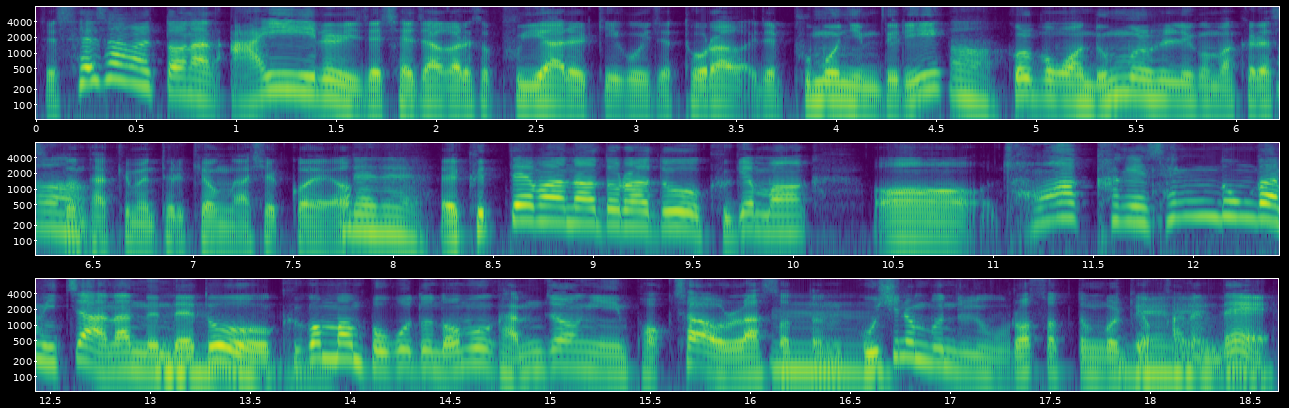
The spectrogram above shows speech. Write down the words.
이제 세상을 떠난 아이를 이제 제작을 해서 VR을 끼고 이제 돌아 이제 부모님들이 어. 그걸 보고 눈물 흘리고 막 그랬었던 어. 다큐멘터리 기억나실 거예요. 네네. 네, 그때만 하더라도 그게 막, 어, 정확하게 생동감 있지 않았는데도 음. 그것만 보고도 너무 감정이 벅차 올랐었던, 음. 보시는 분들도 울었었던 걸 네네네. 기억하는데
